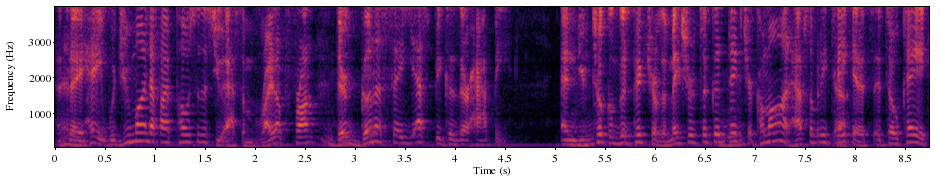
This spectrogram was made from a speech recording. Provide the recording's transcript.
and say, hey, would you mind if I posted this? You ask them right up front. Mm-hmm. They're going to say yes because they're happy. And you mm-hmm. took a good picture of them. Make sure it's a good mm-hmm. picture. Come on, have somebody take it. It's, it's okay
